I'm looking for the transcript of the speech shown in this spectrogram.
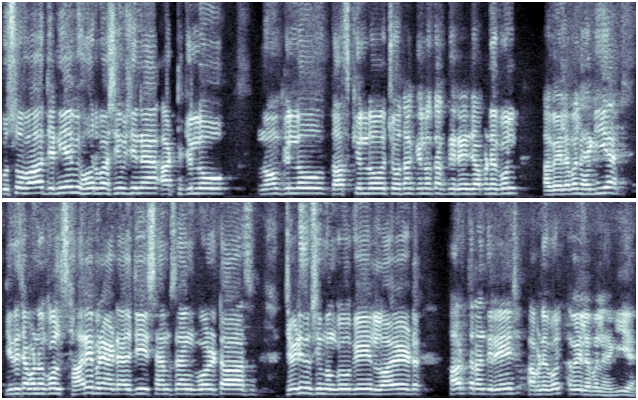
ਉਸ ਤੋਂ ਬਾਅਦ ਜਿੰਨੀਆਂ ਵੀ ਹੋਰ ਵਾਸ਼ਿੰਗ ਮਸ਼ੀਨ ਹੈ 8 ਕਿਲੋ 9 ਕਿਲੋ 10 ਕਿਲੋ 14 ਕਿਲੋ ਤੱਕ ਦੀ ਰੇਂਜ ਆਪਣੇ ਕੋਲ ਅਵੇਲੇਬਲ ਹੈਗੀ ਹੈ ਜਿਹਦੇ ਚ ਆਪਣੇ ਕੋਲ ਸਾਰੇ ਬ੍ਰਾਂਡ LG Samsung Voltas ਜਿਹੜੀ ਤੁਸੀਂ ਮੰਗੋਗੇ ਲੋਇਡ ਹਰ ਤਰ੍ਹਾਂ ਦੀ ਰੇਂਜ ਆਪਣੇ ਕੋਲ ਅਵੇਲੇਬਲ ਹੈਗੀ ਹੈ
